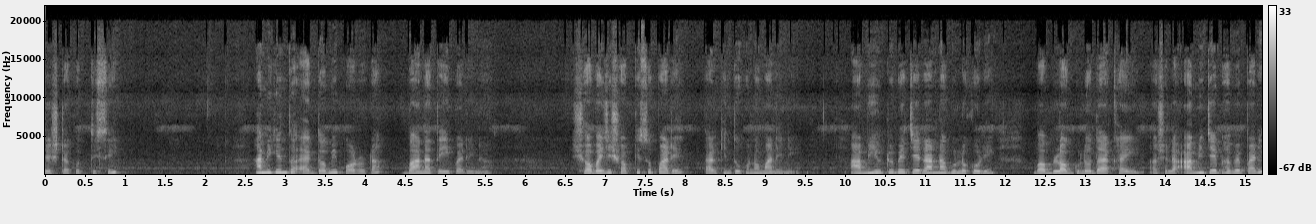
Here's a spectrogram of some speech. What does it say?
চেষ্টা করতেছি। আমি কিন্তু একদমই পরোটা বানাতেই পারি না। সবাই যে সব কিছু পারে, তার কিন্তু কোনো মানে নেই। আমি ইউটিউবে যে রান্নাগুলো করি বা ব্লগগুলো দেখাই, আসলে আমি যেভাবে পারি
